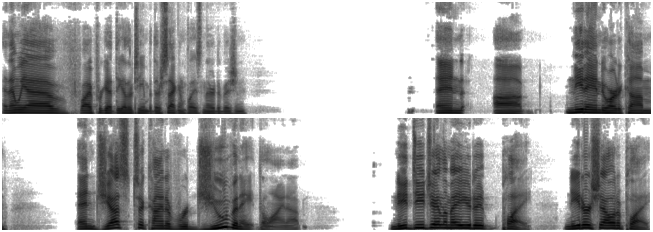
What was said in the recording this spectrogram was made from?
And then we have, I forget the other team, but they're second place in their division. And uh, need Andujar to come. And just to kind of rejuvenate the lineup, need DJ LeMahieu to play. Need Urshela to play.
